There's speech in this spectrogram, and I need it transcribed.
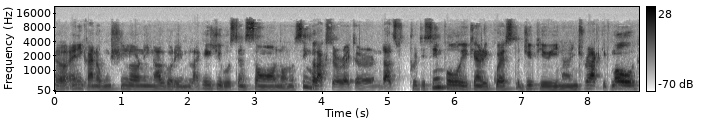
uh, any kind of machine learning algorithm like XGBoost and so on on a single accelerator, that's pretty simple. You can request the GPU in an interactive mode,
